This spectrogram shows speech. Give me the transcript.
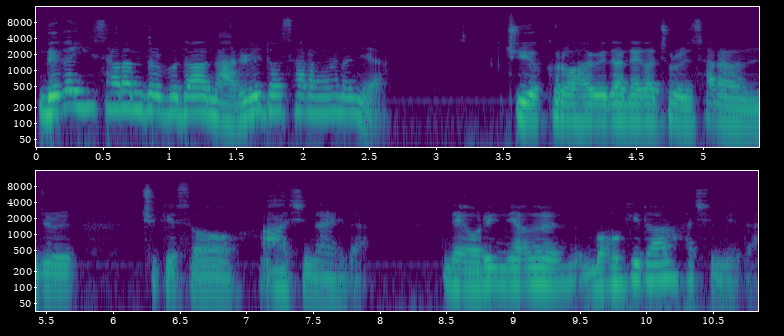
내가 이 사람들보다 나를 더 사랑하느냐? 주여 그러하여다 내가 주를 사랑하는 줄 주께서 아시나이다. 내 어린 양을 먹이라 하십니다.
